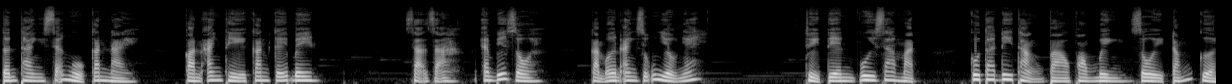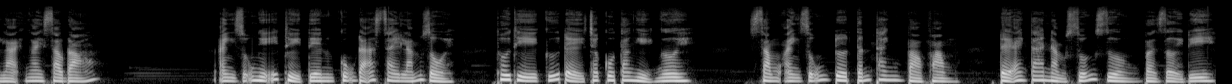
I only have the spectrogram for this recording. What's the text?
Tấn Thanh sẽ ngủ căn này, còn anh thì căn kế bên. Dạ dạ, em biết rồi. Cảm ơn anh Dũng nhiều nhé. Thủy Tiên vui ra mặt, cô ta đi thẳng vào phòng mình rồi đóng cửa lại ngay sau đó. Anh Dũng nghĩ Thủy Tiên cũng đã say lắm rồi, thôi thì cứ để cho cô ta nghỉ ngơi. Xong anh Dũng đưa Tấn Thanh vào phòng, để anh ta nằm xuống giường và rời đi.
